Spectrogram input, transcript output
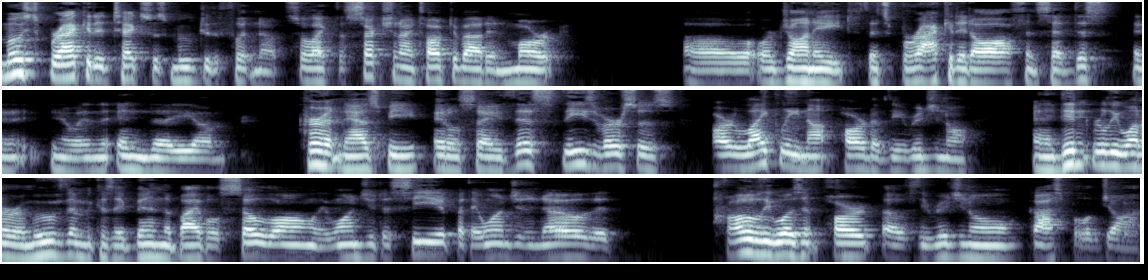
most bracketed text was moved to the footnote. So, like the section I talked about in Mark uh, or John 8, that's bracketed off and said this, and you know, in the, in the um, current NASB, it'll say this. These verses are likely not part of the original, and they didn't really want to remove them because they've been in the Bible so long. They wanted you to see it, but they wanted you to know that probably wasn't part of the original Gospel of John.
